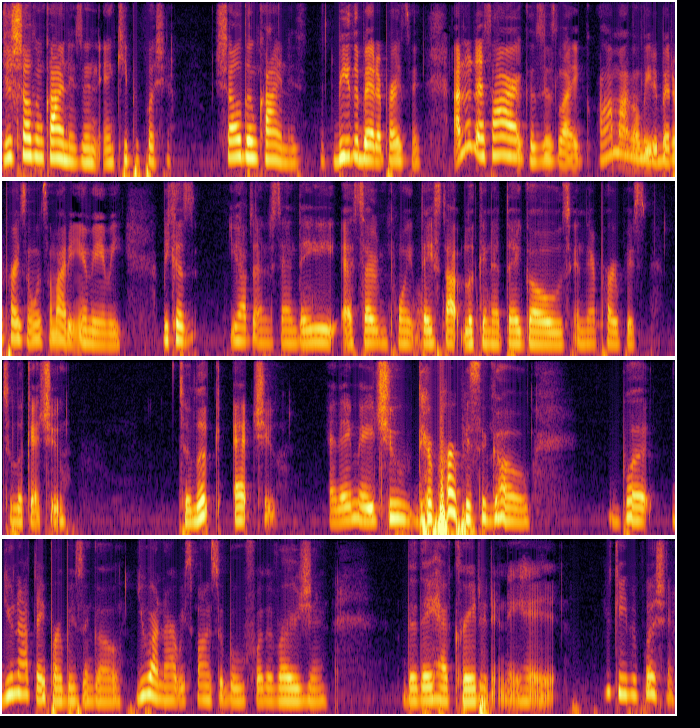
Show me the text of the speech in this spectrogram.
Just show them kindness and, and keep it pushing. Show them kindness. Be the better person. I know that's hard because it's like, how am I going to be the better person with somebody envying me? Because you have to understand, they, at certain point, they stop looking at their goals and their purpose to look at you. To look at you. And they made you their purpose and goal. But you're not their purpose and goal. You are not responsible for the version that they have created in their head. You keep it pushing.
